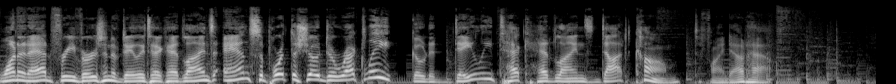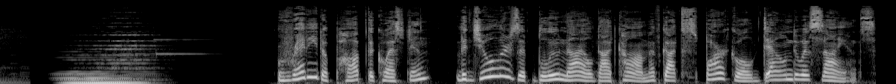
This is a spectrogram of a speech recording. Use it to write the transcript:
Want an ad free version of Daily Tech Headlines and support the show directly? Go to dailytechheadlines.com to find out how. Ready to pop the question? The jewelers at BlueNile.com have got sparkle down to a science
